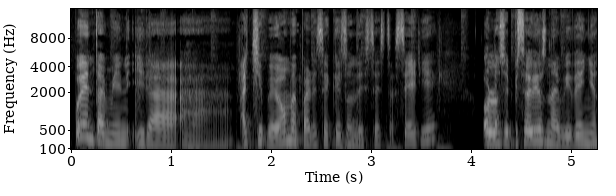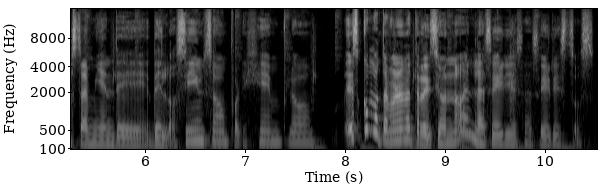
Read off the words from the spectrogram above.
Pueden también ir a, a HBO, me parece que es donde está esta serie. O los episodios navideños también de, de Los Simpson, por ejemplo. Es como también una tradición, ¿no? En las series hacer estos.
